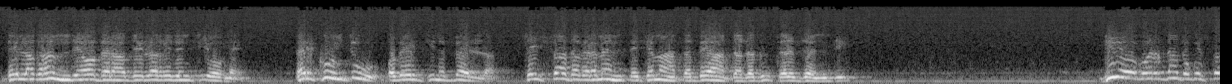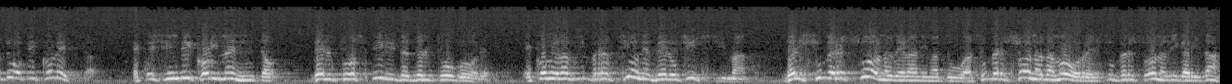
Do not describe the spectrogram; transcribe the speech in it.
della grande opera della redenzione, per cui tu, o Vergine Bella, sei stata veramente chiamata beata da tutte le genti? Dio ha guardato questa tua piccolezza e questo impiccolimento del tuo spirito e del tuo cuore. È come la vibrazione velocissima del supersuono dell'anima tua, supersuono d'amore, supersuono di carità,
